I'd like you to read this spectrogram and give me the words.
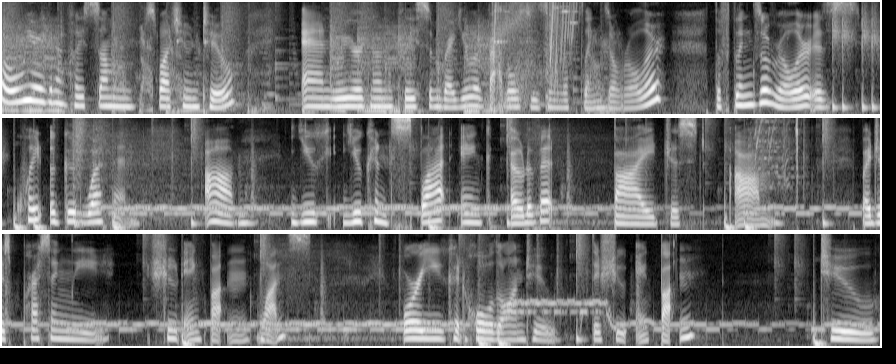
So we are gonna play some Splatoon 2, and we are gonna play some regular battles using the Flingza Roller. The Flingza Roller is quite a good weapon. Um, you you can splat ink out of it by just um by just pressing the shoot ink button once, or you could hold on to the shoot ink button to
